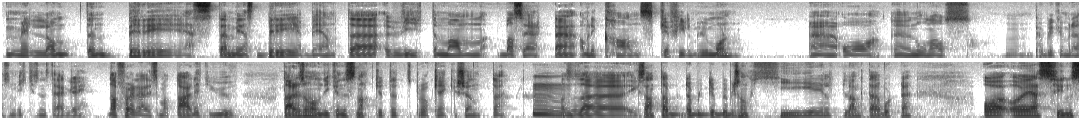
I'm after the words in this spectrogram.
mellom den bredeste, mest bredbente, hvite mann-baserte amerikanske filmhumoren eh, og eh, noen av oss mm, publikummere som ikke syns det er gøy. Da føler jeg liksom at da er det et juv. Da er det som om de kunne snakket et språk jeg ikke skjønte. Altså det, ikke sant? Da, da blir det blir sånn helt langt der borte. Og, og jeg, syns,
